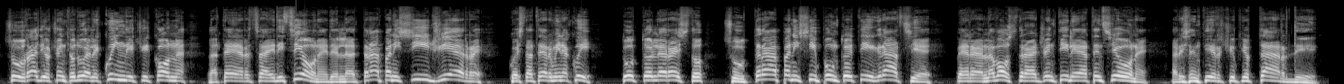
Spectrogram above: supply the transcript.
su Radio 102 alle 15 con la terza edizione del Trapani CGR. Questa termina qui. Tutto il resto su trapanisi.it. Grazie per la vostra gentile attenzione. A risentirci più tardi.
